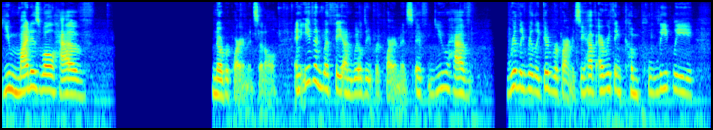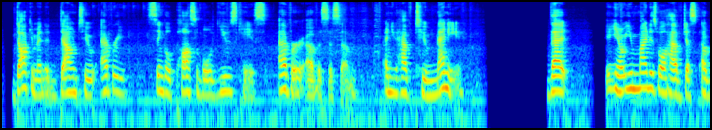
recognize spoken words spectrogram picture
you might as well have no requirements at all. And even with the unwieldy requirements, if you have really, really good requirements. You have everything completely documented down to every single possible use case ever of a system, and you have too many, that, you know, you might as well have just a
